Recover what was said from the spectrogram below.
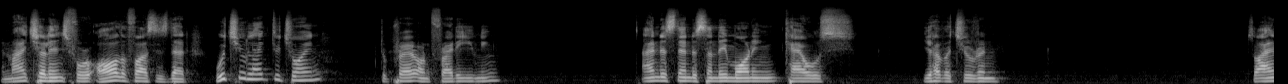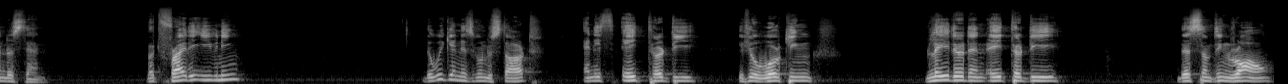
And my challenge for all of us is that would you like to join to prayer on Friday evening? I understand the Sunday morning chaos. You have a children. So I understand. But Friday evening, the weekend is going to start and it's 8:30. If you're working later than 8:30, there's something wrong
